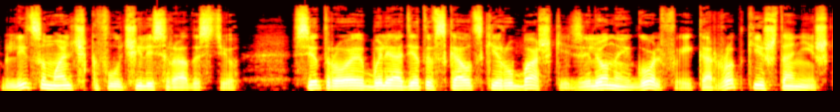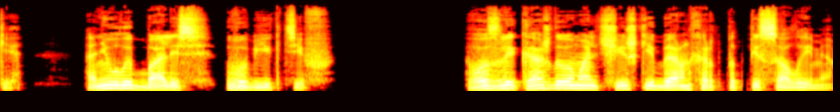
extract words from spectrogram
лица мальчиков лучились радостью — все трое были одеты в скаутские рубашки, зеленые гольфы и короткие штанишки. Они улыбались в объектив. Возле каждого мальчишки Бернхард подписал имя.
